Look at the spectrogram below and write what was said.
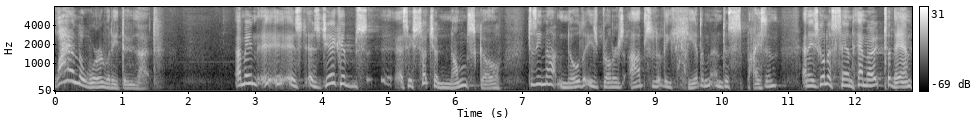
why in the world would he do that? I mean, is, is Jacob, is he such a numbskull? Does he not know that his brothers absolutely hate him and despise him? And he's going to send him out to them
